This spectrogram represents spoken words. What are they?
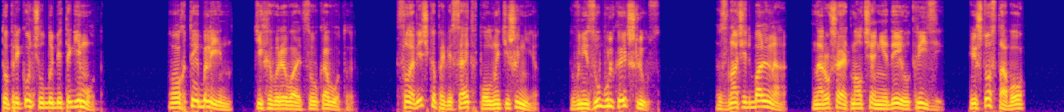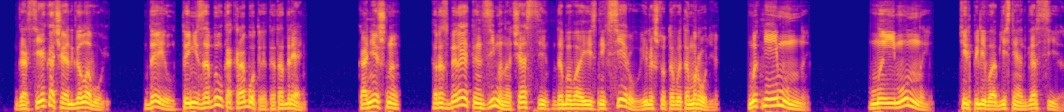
то прикончил бы бетагемот». «Ох ты, блин!» – тихо вырывается у кого-то. Словечко повисает в полной тишине. Внизу булькает шлюз. «Значит, больна», – нарушает молчание Дейл Кризи. «И что с того?» Гарсия качает головой. «Дейл, ты не забыл, как работает эта дрянь?» «Конечно. Разбирает энзимы на части, добывая из них серу или что-то в этом роде. Мы к ней иммунны». «Мы иммунны», – терпеливо объясняет Гарсия,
